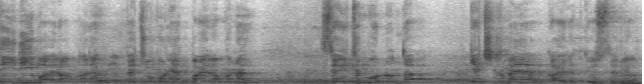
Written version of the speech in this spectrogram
dini bayramları ve Cumhuriyet Bayramı'nı Zeytinburnu'nda geçirmeye gayret gösteriyorum.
